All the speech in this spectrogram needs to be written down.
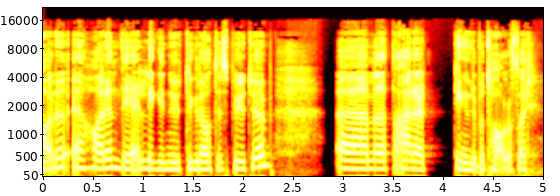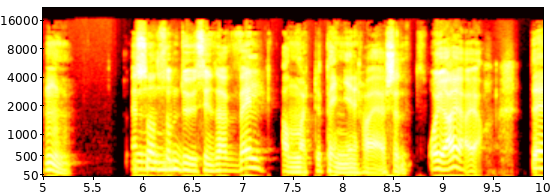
har, har en del liggende ute gratis på YouTube, eh, men dette her er ting du betaler for. Mm. Men Sånn- som du syns er vel anvendte penger, har jeg skjønt. Å ja, ja, ja. Det,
